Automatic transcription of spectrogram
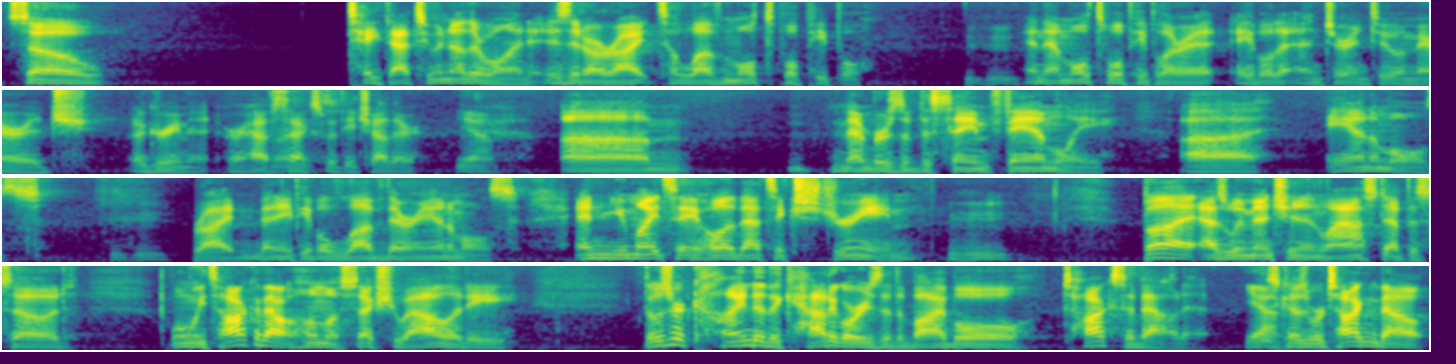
So take that to another one. Is it all right to love multiple people? Mm-hmm. And that multiple people are able to enter into a marriage agreement or have right. sex with each other. Yeah. Um, members of the same family, uh, animals, mm-hmm. right? Many people love their animals. And you might say, well, that's extreme. Mm-hmm. But as we mentioned in last episode, when we talk about homosexuality, those are kind of the categories that the Bible talks about it. Yeah. because we're talking about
